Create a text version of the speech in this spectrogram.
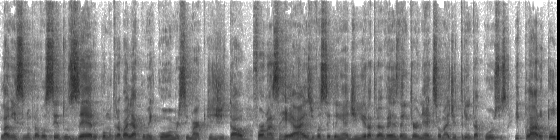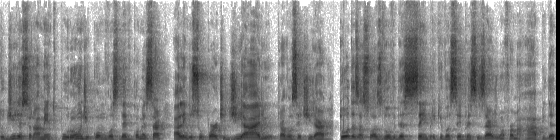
Lá eu ensino para você do zero como trabalhar com e-commerce, marketing digital, forma formas reais de você ganhar dinheiro através da internet. São mais de 30 cursos e, claro, todo o direcionamento por onde e como você deve começar, além do suporte diário para você tirar todas as suas dúvidas sempre que você precisar de uma forma rápida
